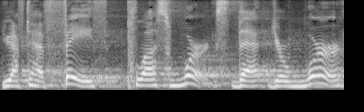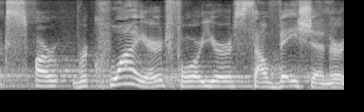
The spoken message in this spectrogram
you have to have faith plus works, that your works are required for your salvation, or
